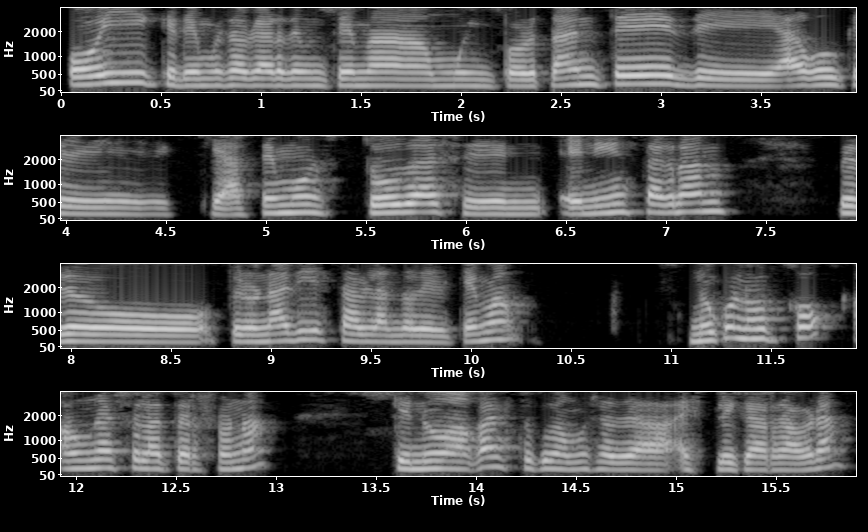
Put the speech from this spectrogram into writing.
hoy queremos hablar de un tema muy importante, de algo que, que hacemos todas en, en Instagram, pero, pero nadie está hablando del tema. No conozco a una sola persona que no haga esto que vamos a, explicar ahora,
